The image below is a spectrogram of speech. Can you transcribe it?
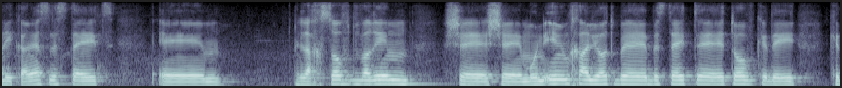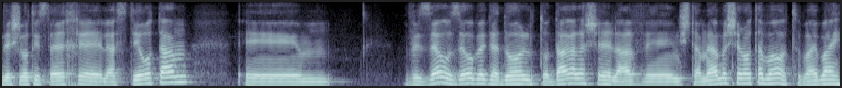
להיכנס ל states, אמ, לחשוף דברים ש, שמונעים ממך להיות ב state אה, טוב כדי, כדי שלא תצטרך אה, להסתיר אותם. אמ, וזהו, זהו בגדול, תודה על השאלה ונשתמע בשאלות הבאות, ביי ביי.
